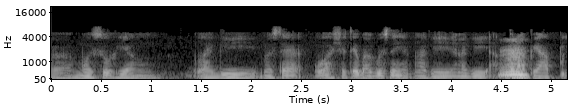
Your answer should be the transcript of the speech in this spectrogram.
uh, musuh yang lagi maksudnya wah shootnya bagus nih lagi lagi Hmm. berapi-api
